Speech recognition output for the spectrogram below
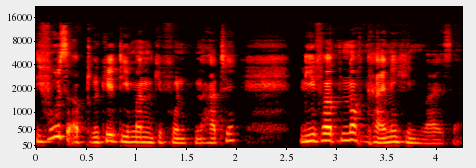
Die Fußabdrücke, die man gefunden hatte, lieferten noch keine Hinweise.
